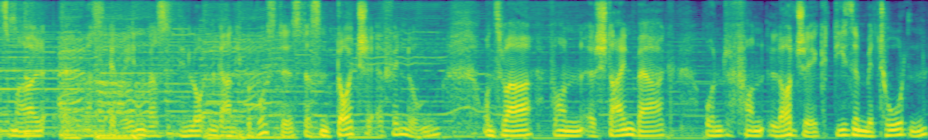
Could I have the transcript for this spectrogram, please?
jetzt mal äh, was erwähnen, was den Leuten gar nicht bewusst ist. Das sind deutsche Erfindungen. Und zwar von äh, Steinberg und von Logic. Diese Methoden,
